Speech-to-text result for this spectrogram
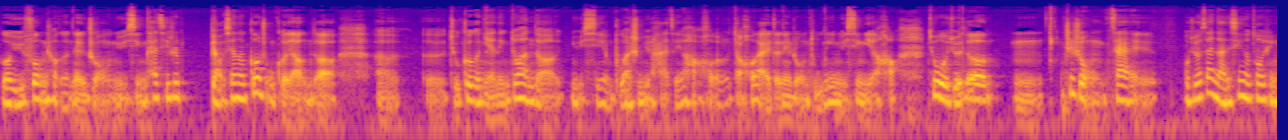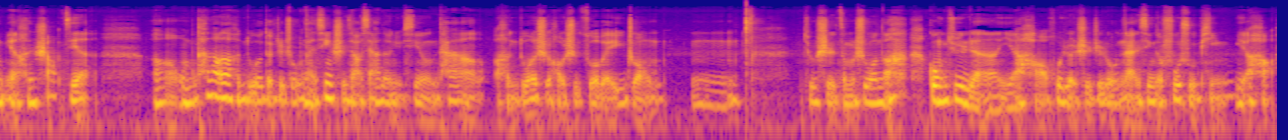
阿谀奉承的那种女性，她其实表现了各种各样的，呃呃，就各个年龄段的女性，不管是女孩子也好，后到后来的那种独立女性也好，就我觉得，嗯，这种在我觉得在男性的作品里面很少见，嗯，我们看到了很多的这种男性视角下的女性，她很多时候是作为一种，嗯。就是怎么说呢？工具人也好，或者是这种男性的附属品也好，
